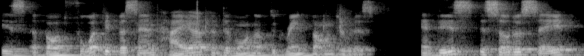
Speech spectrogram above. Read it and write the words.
is about 40% higher than the one of the grain boundaries. And this is so to say,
